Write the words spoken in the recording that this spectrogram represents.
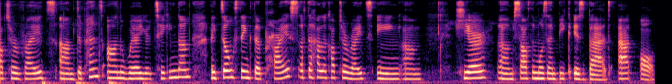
Helicopter rides um, depends on where you're taking them. I don't think the price of the helicopter rides in um, here um, south in mozambique is bad at all.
